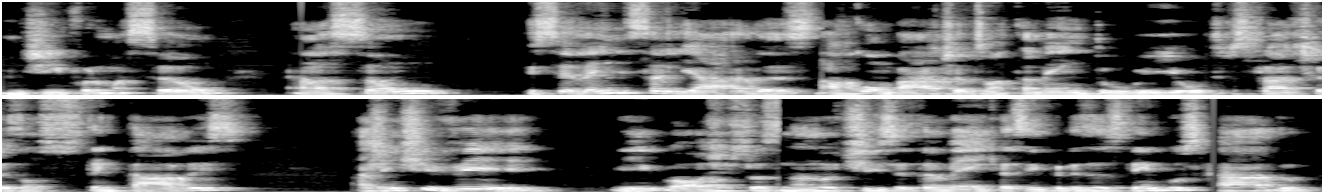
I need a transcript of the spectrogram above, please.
de informação, elas são excelentes aliadas ao combate ao desmatamento e outras práticas não sustentáveis. A gente vê, igual a gente trouxe na notícia também, que as empresas têm buscado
